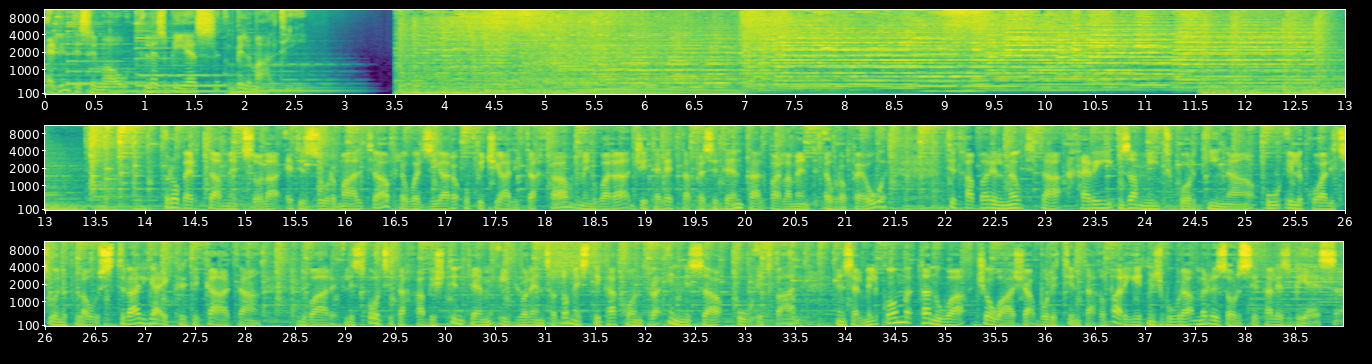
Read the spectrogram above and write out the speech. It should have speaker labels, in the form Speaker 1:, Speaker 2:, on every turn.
Speaker 1: Qegħdin tisimgħu l-SBS bil-Malti. Roberta Mezzola qed iżżur Malta fl-ewwel żjara uffiċjali tagħha minn wara ġiet eletta President tal-Parlament Ewropew. Titħabbar il-mewt ta' Harry Zammit Cortina u il-koalizjoni fl-Awstralja ikkritikata dwar l-isforzi tagħha biex tintem il-vjolenza domestika kontra in-nisa u it-tfal. Insellmilkom dan huwa ġewwaxa bulettin ta' aħbarijiet miġbura mir-riżorsi tal-SBS.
